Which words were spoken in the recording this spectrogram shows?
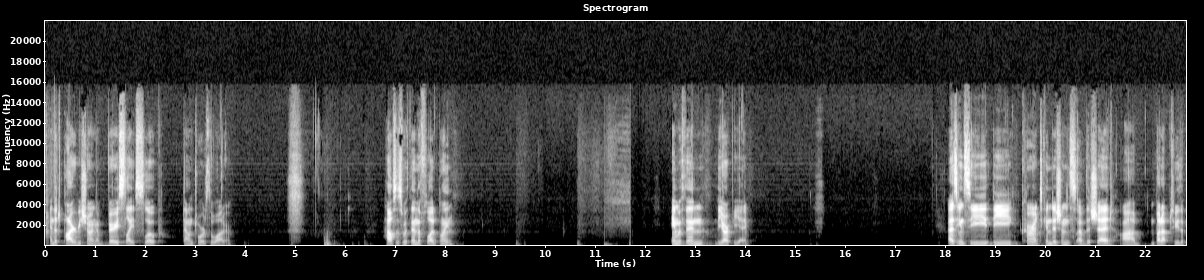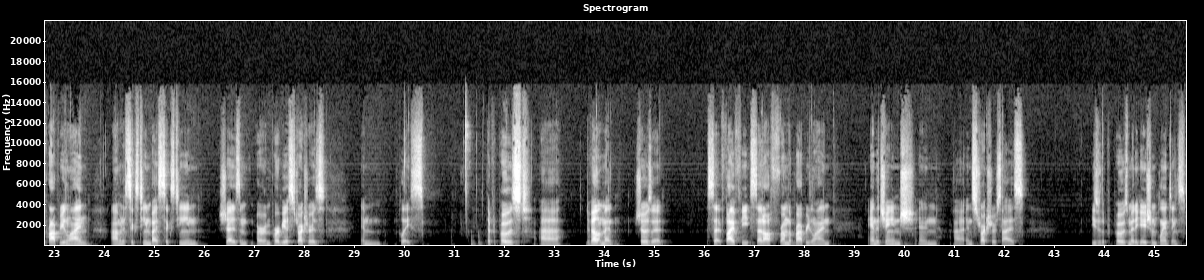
And the topography showing a very slight slope down towards the water. House is within the floodplain. And within the RPA. As you can see, the current conditions of the shed uh, butt up to the property line, um, and a 16 by 16 shed is im- or impervious structure is in place. The proposed uh, development shows a set five feet set off from the property line and the change in, uh, in structure size. These are the proposed mitigation plantings.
